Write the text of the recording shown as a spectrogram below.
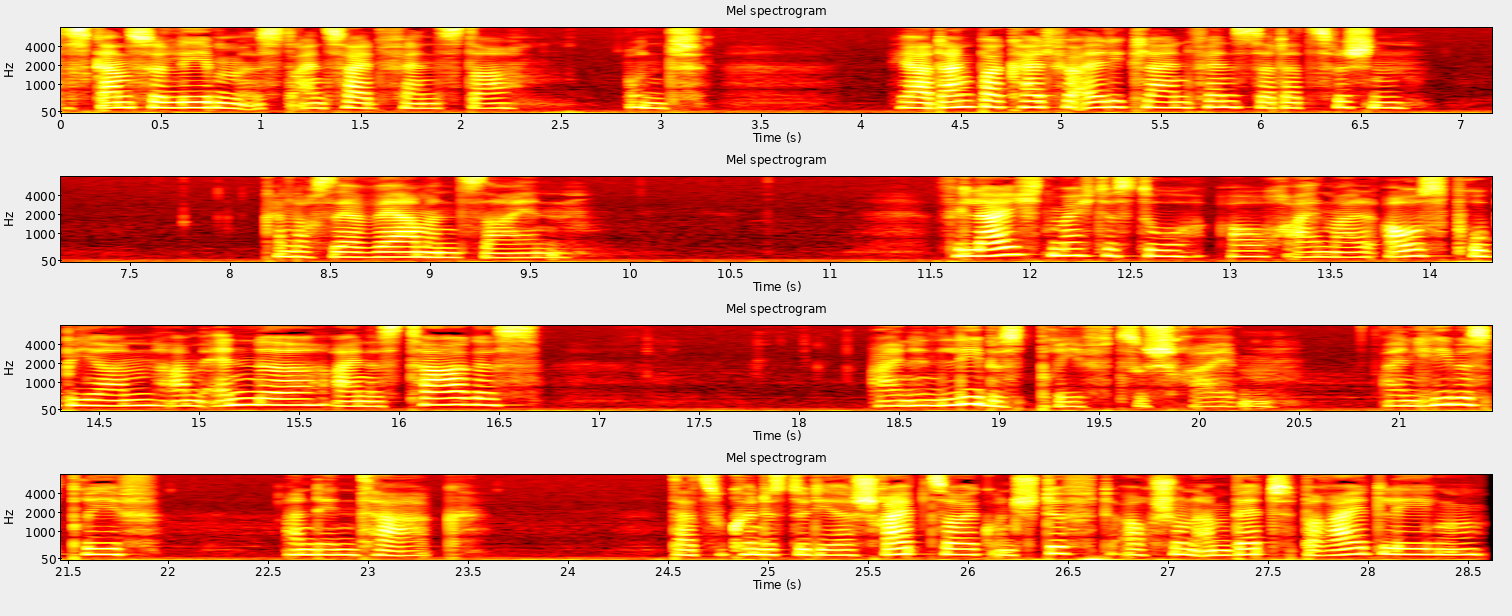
Das ganze Leben ist ein Zeitfenster, und ja, Dankbarkeit für all die kleinen Fenster dazwischen kann doch sehr wärmend sein. Vielleicht möchtest du auch einmal ausprobieren, am Ende eines Tages einen Liebesbrief zu schreiben. Ein Liebesbrief an den Tag. Dazu könntest du dir Schreibzeug und Stift auch schon am Bett bereitlegen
